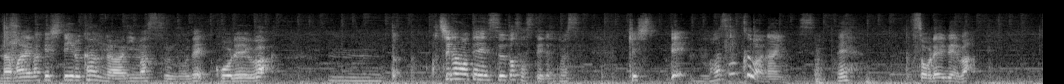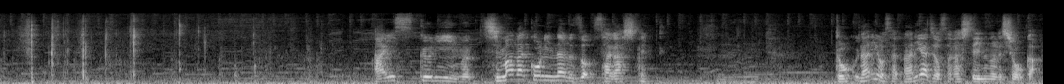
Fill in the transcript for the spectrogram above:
名前負けしている感がありますのでこれはうんとこちらの点数とさせていただきます。決してまずくはないんですよね。それではアイスクリーム血まなこになるぞ探して。ど何をさ何味を探しているのでしょうか。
